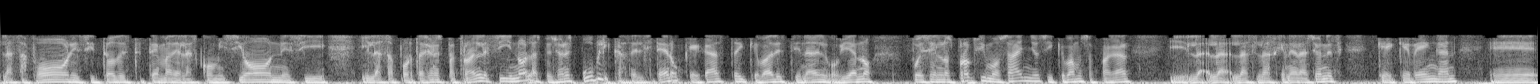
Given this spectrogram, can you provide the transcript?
las afores y todo este tema de las comisiones y, las aportaciones patronales, sino las pensiones públicas, el dinero que gasta y que va a destinar el gobierno, pues en los próximos años y que vamos a pagar y las generaciones que, que vengan, eh,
